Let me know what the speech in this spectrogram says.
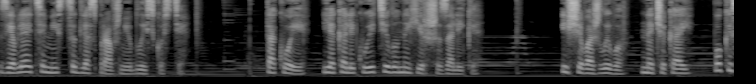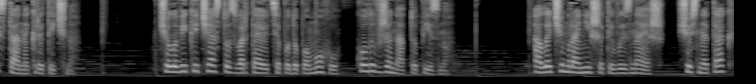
з'являється місце для справжньої близькості. Такої, яка лікує тіло не гірше за ліки. І ще важливо, не чекай, поки стане критично. Чоловіки часто звертаються по допомогу, коли вже надто пізно. Але чим раніше ти визнаєш, щось не так,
